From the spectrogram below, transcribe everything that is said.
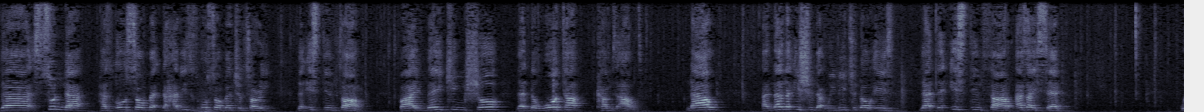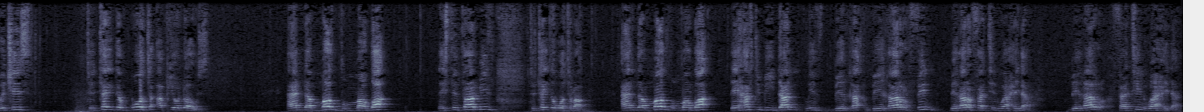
the sunnah has also, the hadith has also mentioned, sorry, the istinthar, by making sure that the water comes out. Now, another issue that we need to know is that the istinthar, as I said, which is to take the water up your nose. And the madmada, the istinthar means to take the water up. And the madmada, they have to be done with بغرف بغرفة واحدة بغرفة واحدة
